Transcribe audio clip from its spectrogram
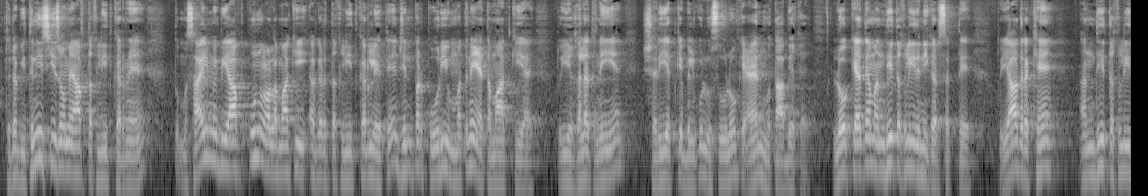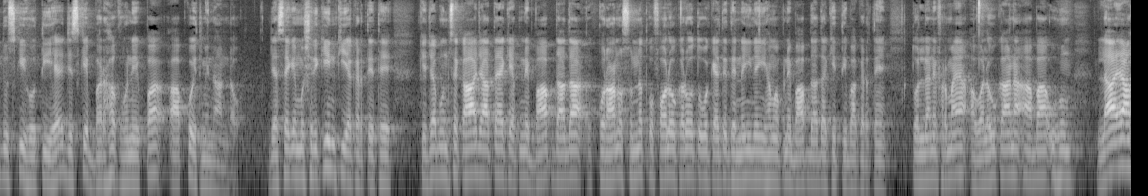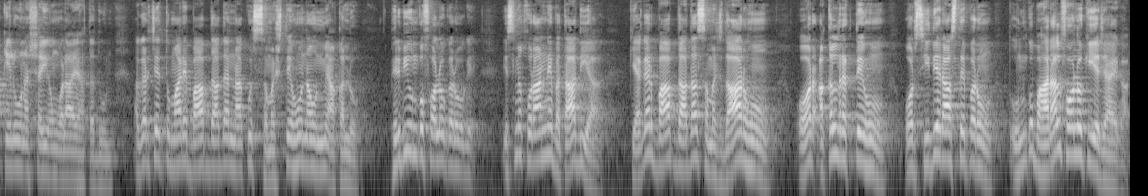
تو جب اتنی چیزوں میں آپ تقلید کر رہے ہیں، تو مسائل میں بھی آپ ان علماء کی اگر تقلید کر لیتے ہیں جن پر پوری امت نے اعتماد کیا ہے، تو یہ غلط نہیں ہے۔ شریعت کے بالکل اصولوں کے عین مطابق ہے۔ لوگ کہتے ہیں ہم اندھی تقلید نہیں کر سکتے۔ تو یاد رکھیں اندھی تقلید اس کی ہوتی ہے جس کے برحق ہونے پر آپ کو اطمینان رہو جیسے کہ مشرقین کیا کرتے تھے کہ جب ان سے کہا جاتا ہے کہ اپنے باپ دادا قرآن و سنت کو فالو کرو تو وہ کہتے تھے، نہیں نہیں، ہم اپنے باپ دادا کی اتباع کرتے ہیں۔ تو اللہ نے فرمایا اولوکانہ آبا اہم لا یاقلون شعیٰ ولا تدون اگرچہ تمہارے باپ دادا نہ کچھ سمجھتے ہوں، نہ ان میں عقل ہو، پھر بھی ان کو فالو کرو گے۔ اس میں قرآن نے بتا دیا کہ اگر باپ دادا سمجھدار ہوں اور عقل رکھتے ہوں اور سیدھے راستے پر ہوں، تو ان کو بہرحال فالو کیا جائے گا۔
